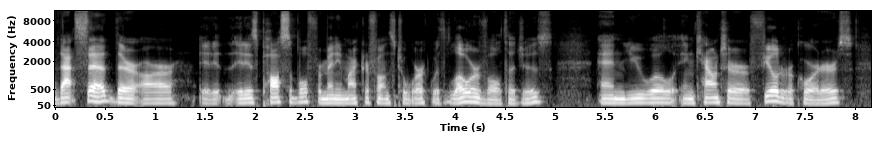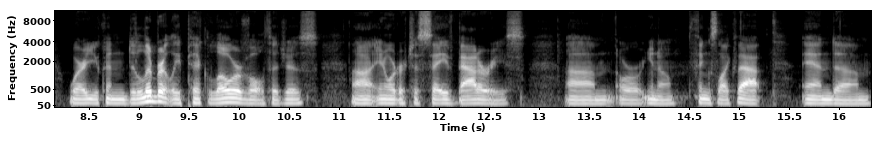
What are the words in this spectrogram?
that said, there are it, it is possible for many microphones to work with lower voltages, and you will encounter field recorders where you can deliberately pick lower voltages uh, in order to save batteries um, or you know things like that. And um,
